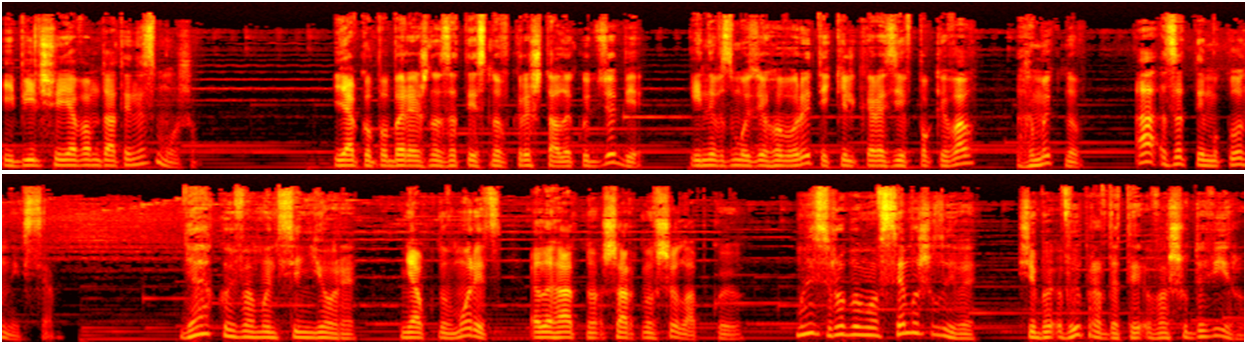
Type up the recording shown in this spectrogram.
і більше я вам дати не зможу. Якоб обережно затиснув кришталик у дзьобі і, не в змозі говорити, кілька разів покивав, гмикнув, а затим уклонився. Дякую вам, монсіньоре, нявкнув морець, елегантно шаркнувши лапкою. Ми зробимо все можливе, щоб виправдати вашу довіру.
